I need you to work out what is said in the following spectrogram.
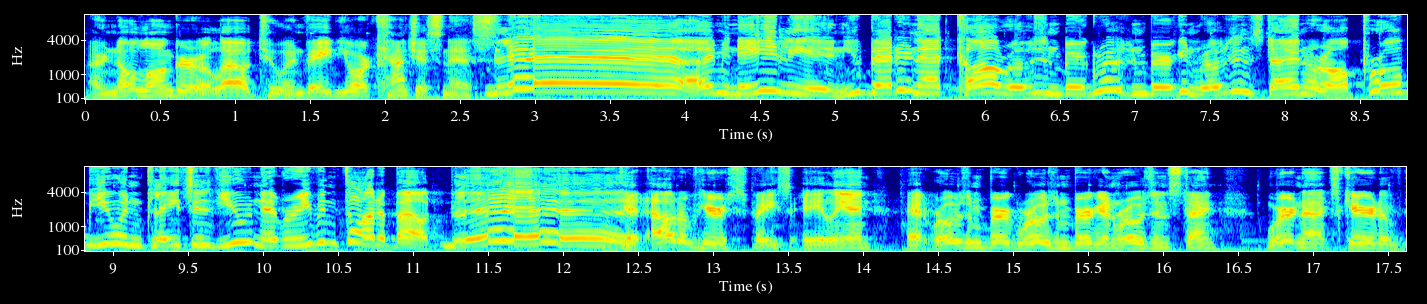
are no longer allowed to invade your consciousness. Blah! I'm an alien. You better not call Rosenberg, Rosenberg, and Rosenstein, or I'll probe you in places you never even thought about. Blah! Get out of here, space alien. At Rosenberg, Rosenberg, and Rosenstein, we're not scared of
